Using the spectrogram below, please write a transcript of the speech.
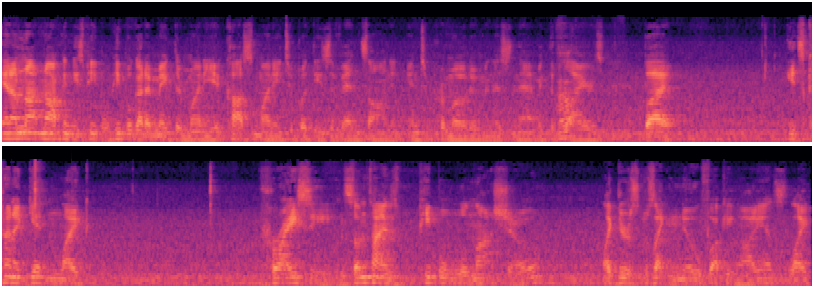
and I'm not knocking these people. People got to make their money. It costs money to put these events on and, and to promote them and this and that, make the Huh. flyers. But it's kind of getting like pricey, and sometimes people will not show. Like there's there's like no fucking audience. Like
